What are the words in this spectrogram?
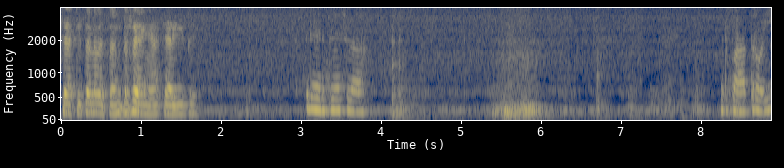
ചട്ടി തന്നെ വെച്ചിട്ട് തേങ്ങ ചിരകിട്ട് ഇത്തിരി എടുത്ത് വെച്ചതാ. ഒരു പാത്രമായി.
